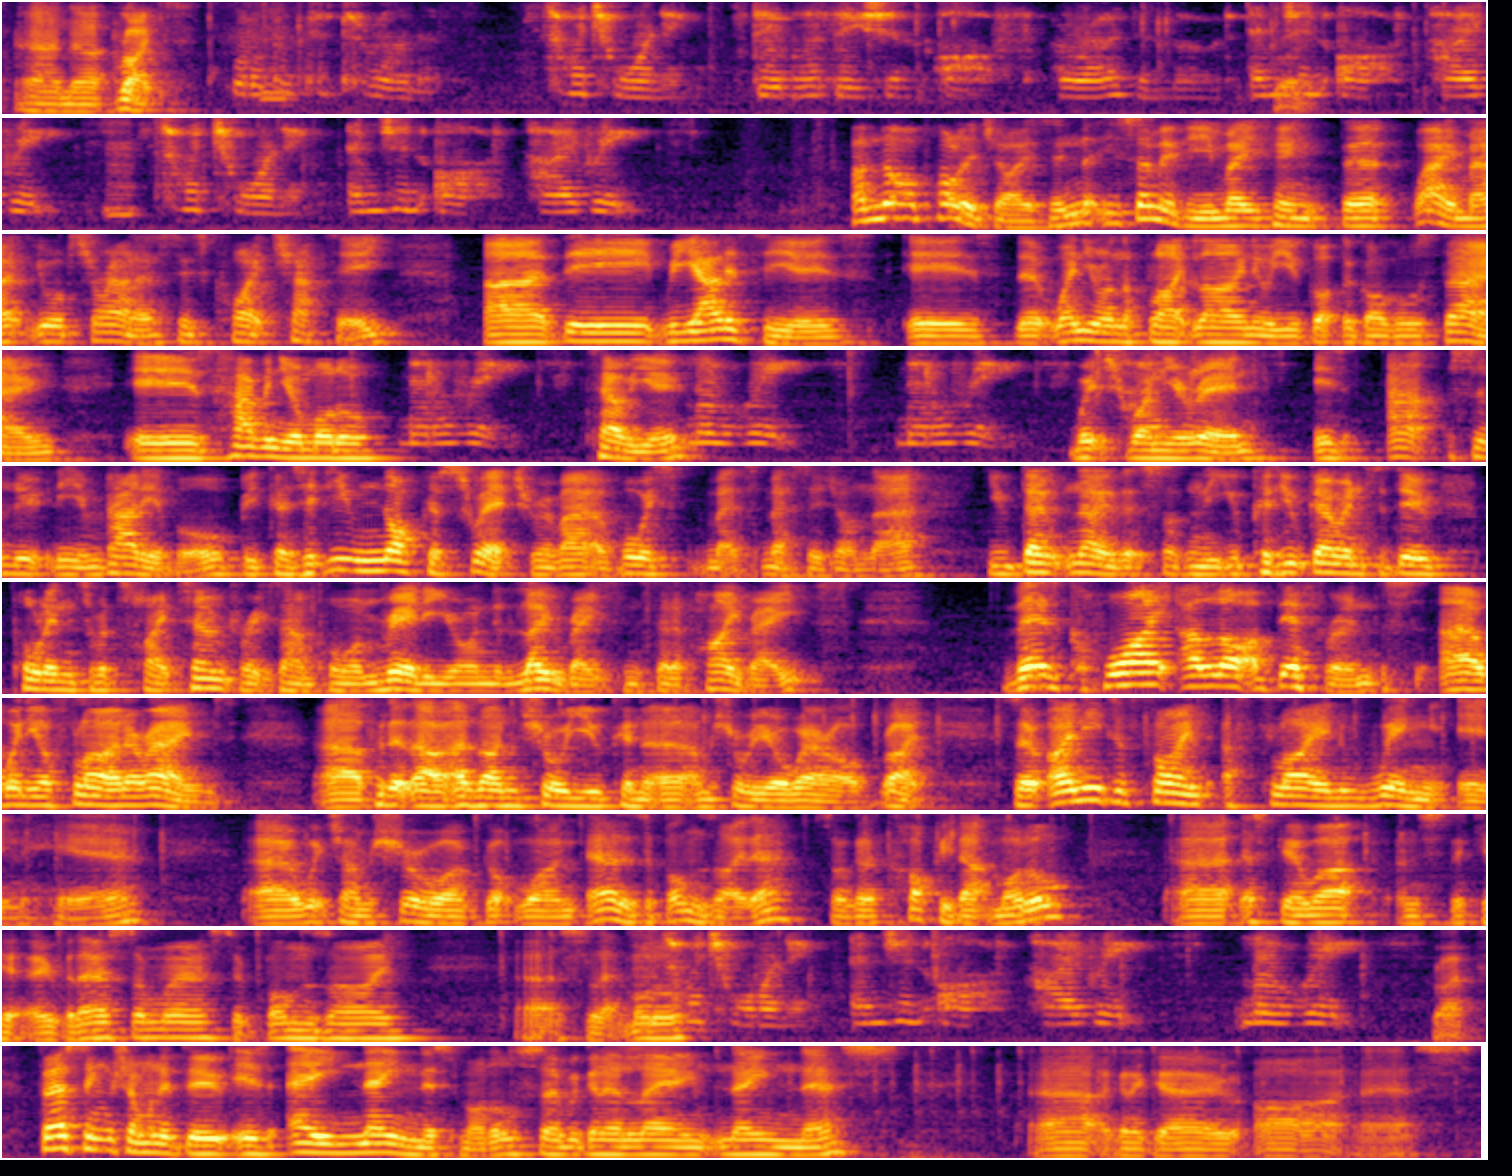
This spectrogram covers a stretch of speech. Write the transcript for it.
And, uh, right. Welcome to Taranis. Switch warning. Stabilization off. Horizon mode. Engine Right. off. High rates. Switch warning. Engine off. High rates. I'm not apologising. Some of you may think that, wow, Matt, your Taranis is quite chatty. Uh, the reality is, is that when you're on the flight line or you've got the goggles down, is having your model tell you Low rates. Middle rates. which one you're in is absolutely invaluable because if you knock a switch without a voice message on there, you don't know that suddenly you because you go in to do pull into a tight turn, for example, and really you're on the low rates instead of high rates. There's quite a lot of difference uh, when you're flying around. Uh, put it that as I'm sure you can. Uh, I'm sure you're aware of. Right. So I need to find a flying wing in here, uh, which I'm sure I've got one. Oh, there's a bonsai there. So I'm going to copy that model. Uh, let's go up and stick it over there somewhere. So bonsai, uh, select model. Switch warning. Engine off. High rates. Low rates. Right. First thing which I'm going to do is a name this model. So we're going to name name this. Uh, I'm going to go RS.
